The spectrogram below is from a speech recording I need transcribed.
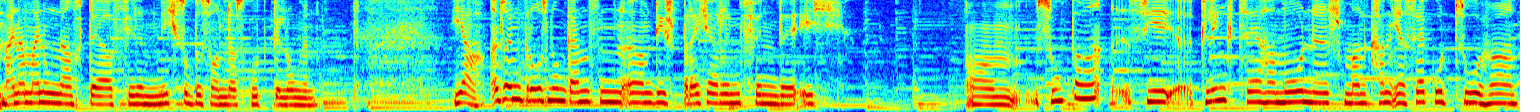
meiner Meinung nach der Film nicht so besonders gut gelungen. Ja, also im Großen und Ganzen ähm, die Sprecherin finde ich ähm, super. Sie klingt sehr harmonisch, man kann ihr sehr gut zuhören.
